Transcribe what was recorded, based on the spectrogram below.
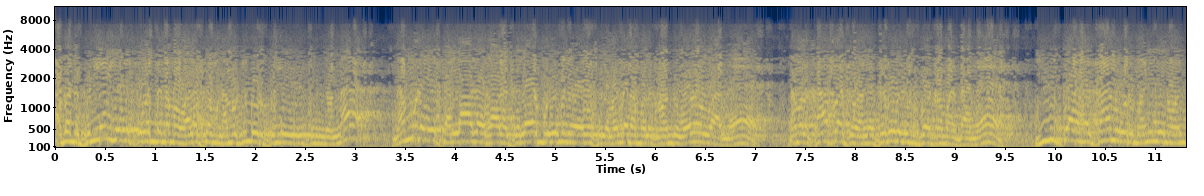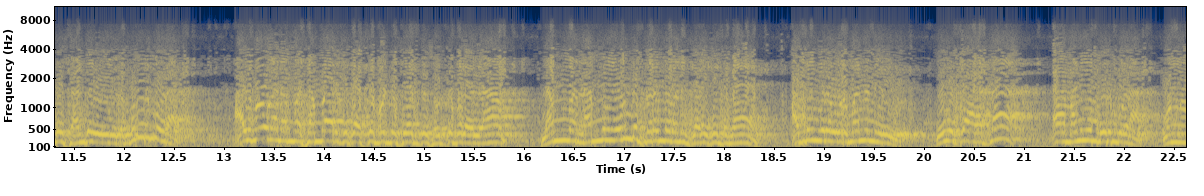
அப்ப அந்த பிள்ளைகளுக்கு வந்து நம்ம வளர்த்தோம். நமக்குன்னு ஒரு பிள்ளை இருக்குன்னு சொன்னா நம்முடைய தள்ளாத காலத்துல முழுமணி வயசுல வந்து நம்மளுக்கு வந்து உதவுவாங்க. நம்மளை காப்பாற்றுவாங்க. தெருவுகளுக்கு போட்ட மாட்டாங்க. இதுக்காகத்தான் ஒரு மனிதன் வந்து சந்தையை விரும்புகிறார் அதுபோக நம்ம சம்பாதிச்சு கஷ்டப்பட்டு சேர்த்த சொத்துக்கள் எல்லாம் நம்ம நம்ம இருந்து பிறந்தவனுக்கு கிடைக்கட்டுமே அப்படிங்கிற ஒரு மன்னன் இதுக்காகத்தான் மனிதன் விரும்புகிறான். ஒன்னு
